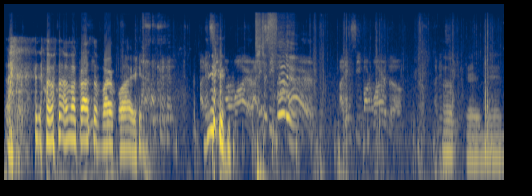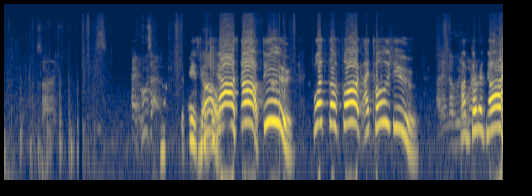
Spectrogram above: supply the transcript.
I'm across the barbed wire. I didn't see barbed wire. I didn't Just see said barbed wire. I didn't see barbed wire though. I didn't see it. Man. I'm sorry. Hey, who's that? It's me, it's me. No. Yeah, stop, dude! What the fuck? I told you! I didn't know who you I'm were. gonna die!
